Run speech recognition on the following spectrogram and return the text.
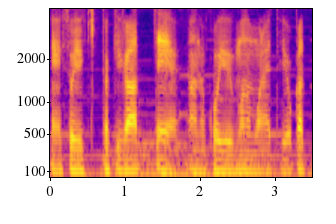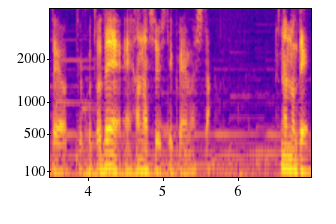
えそういうきっかけがあってあのこういうものもらえてよかったよってことで、え話をしてくれました。なので、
